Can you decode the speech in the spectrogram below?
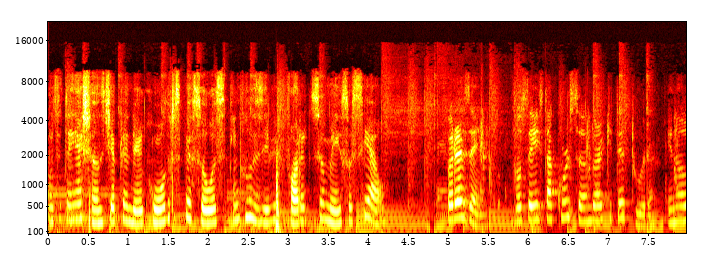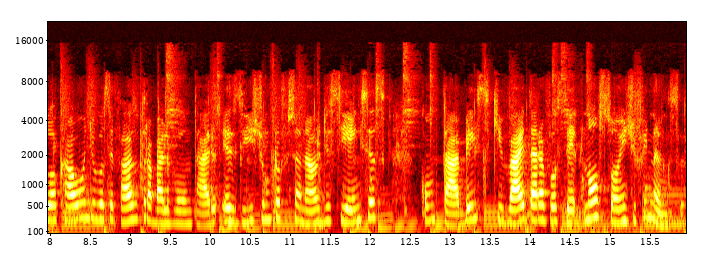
você tem a chance de aprender com outras pessoas, inclusive fora do seu meio social. Por exemplo, você está cursando arquitetura e no local onde você faz o trabalho voluntário existe um profissional de ciências contábeis que vai dar a você noções de finanças.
